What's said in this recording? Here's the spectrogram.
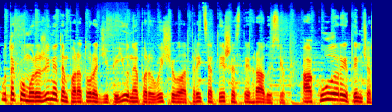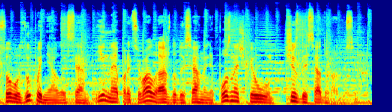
У такому режимі температура GPU не перевищувала 36 градусів, а кулери тимчасово зупинялися і не працювали аж до досягнення позначки у 60 градусів.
